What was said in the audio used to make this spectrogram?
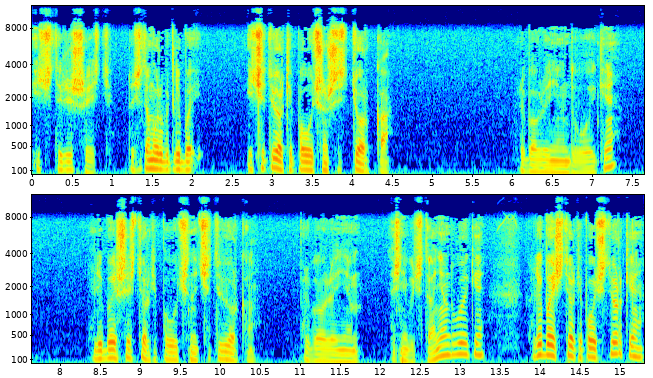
и 4,6. То есть это может быть либо из четверки получена шестерка прибавлением двойки, либо из шестерки получена четверка прибавлением, точнее вычитанием двойки, либо из четверки по четверке,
